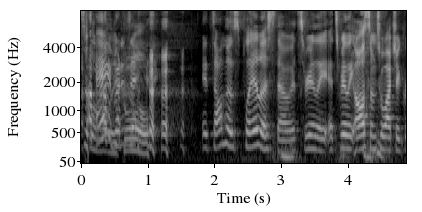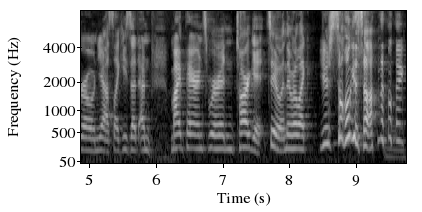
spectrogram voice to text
still Hey, really but cool. it's, it's on those playlists though. It's really it's really awesome to watch it grow. And yes, like he said, and my parents were in Target too, and they were like, "Your song is on." like,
